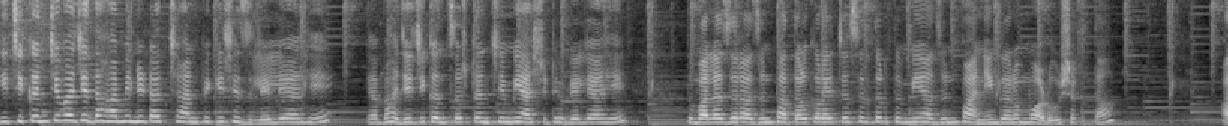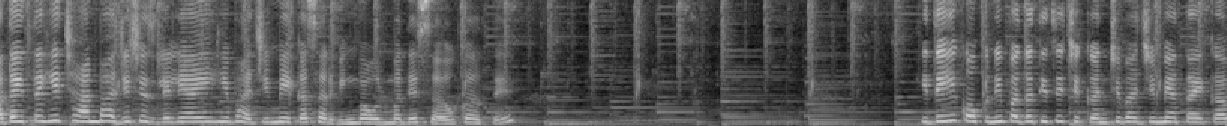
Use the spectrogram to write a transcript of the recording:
ही चिकनची भाजी दहा मिनिटात छानपैकी शिजलेली आहे. या भाजीची कन्सिस्टन्सी मी अशी ठेवलेली आहे. तुम्हाला जर अजून पातळ करायची असेल तर तुम्ही अजून पाणी गरम वाढवू शकता. आता इथं ही छान भाजी शिजलेली आहे. ही भाजी मी एका सर्विंग बाउलमध्ये सर्व करते. इथे ही कोकणी पद्धतीची चिकनची भाजी मी आता एका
